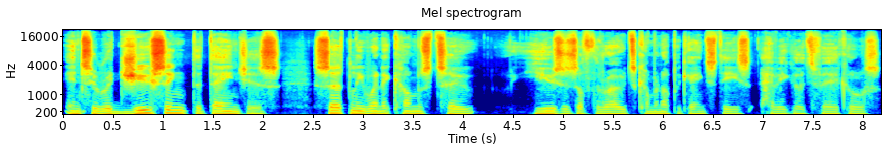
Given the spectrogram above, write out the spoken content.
into reducing the dangers, certainly when it comes to users of the roads coming up against these heavy goods vehicles.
